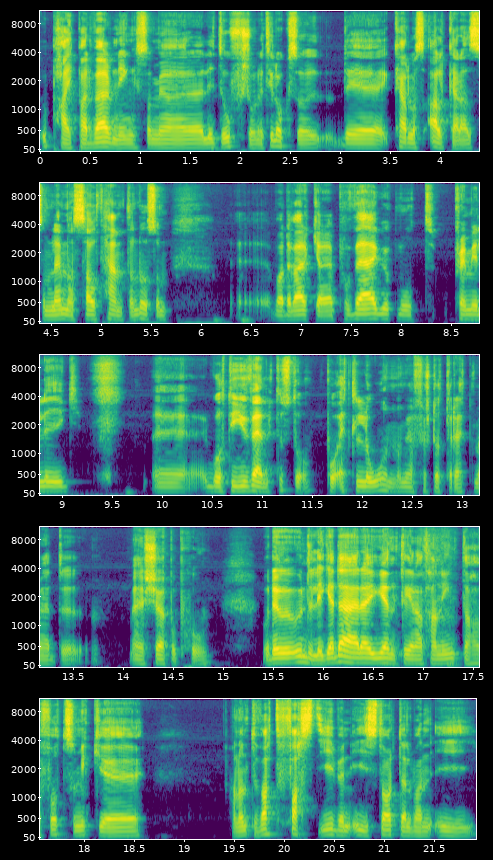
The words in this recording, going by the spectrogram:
upphypad värvning som jag är lite oförstående till också. Det är Carlos Alcaraz som lämnar Southampton då som eh, vad det verkar är på väg upp mot Premier League. Eh, går till Juventus då på ett lån om jag förstått det rätt med, eh, med en köpoption. Och det underliga där är ju egentligen att han inte har fått så mycket han har inte varit fastgiven i startelvan i,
